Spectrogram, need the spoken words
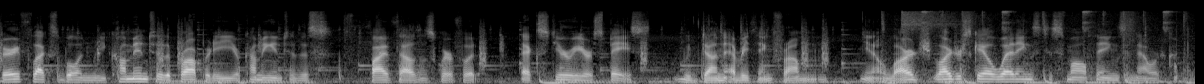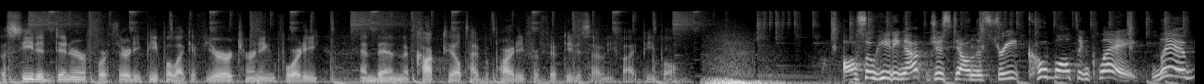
very flexible, and when you come into the property, you're coming into this 5,000 square foot exterior space. We've done everything from you know large, larger scale weddings to small things, and now we're a seated dinner for 30 people, like if you're turning 40, and then the cocktail type of party for 50 to 75 people. Also heating up just down the street, Cobalt and Clay. Lib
